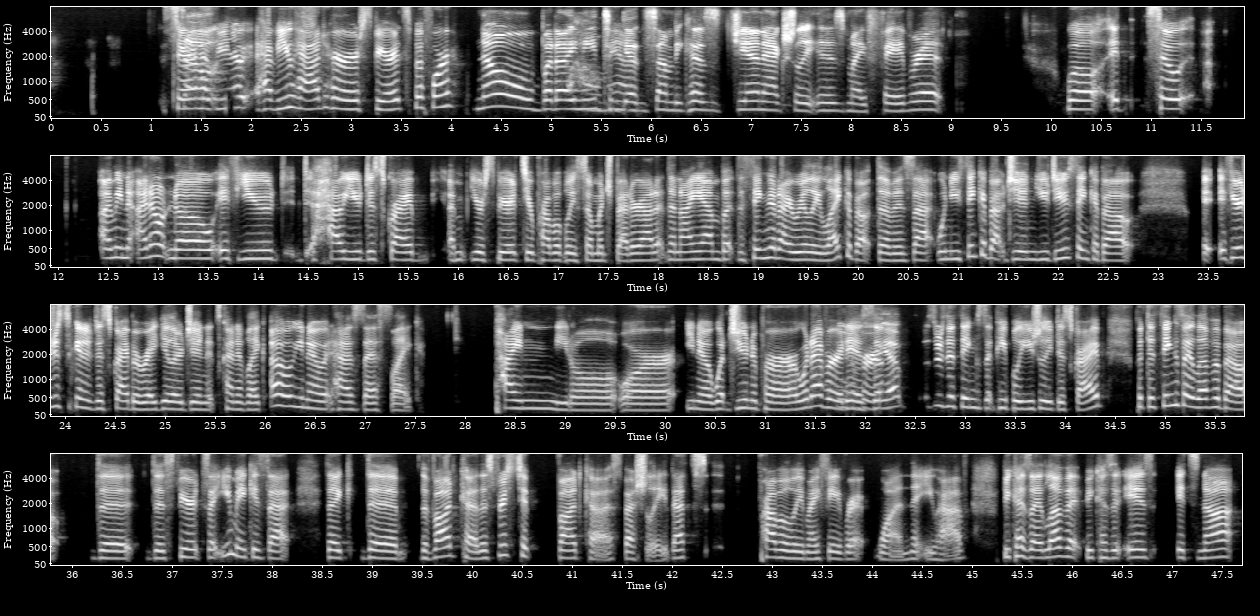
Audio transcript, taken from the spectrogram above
Sarah, so, have you have you had her spirits before? No, but I oh, need to man. get some because gin actually is my favorite. Well, it so I mean, I don't know if you how you describe um, your spirits. You're probably so much better at it than I am. But the thing that I really like about them is that when you think about gin, you do think about if you're just going to describe a regular gin, it's kind of like, oh, you know, it has this like pine needle or you know what juniper or whatever juniper, it is. Yep. Those are the things that people usually describe. But the things I love about the the spirits that you make is that like the the vodka, the spruce tip vodka especially. That's probably my favorite one that you have because I love it because it is it's not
